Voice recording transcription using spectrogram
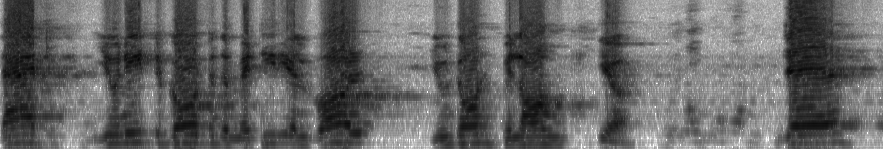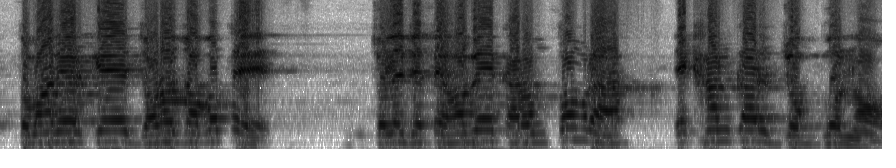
That you need to go to the material world. You don't belong here. যে তোমাদেরকে জড় জগতে চলে যেতে হবে কারণ তোমরা এখানকার যোগ্য নও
